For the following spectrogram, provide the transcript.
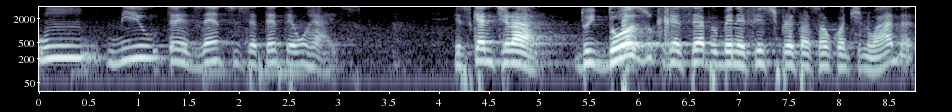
1.371. Reais. Eles querem tirar do idoso que recebe o benefício de prestação continuada,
